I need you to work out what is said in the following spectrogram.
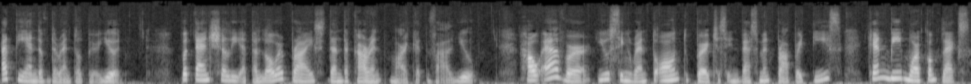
at the end of the rental period, potentially at a lower price than the current market value. However, using rent to own to purchase investment properties can be more complex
